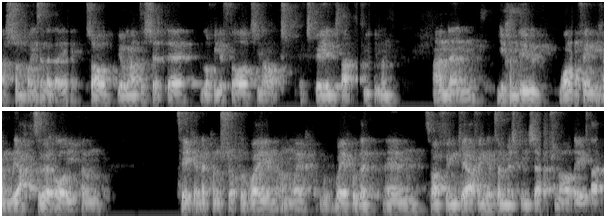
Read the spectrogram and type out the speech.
at some point in the day. So you're going to have to sit there, look at your thoughts, you know, experience that feeling, and then you can do one thing, you can react to it, or you can take it in a constructive way and, and work work with it. Um, so I think yeah, I think it's a misconception nowadays that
